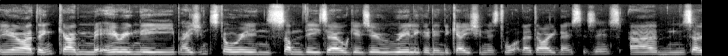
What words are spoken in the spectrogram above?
You know, I think um, hearing the patient story in some detail gives you a really good indication as to what their diagnosis is. Um, so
